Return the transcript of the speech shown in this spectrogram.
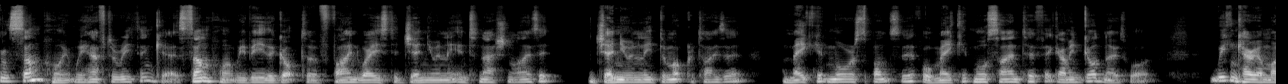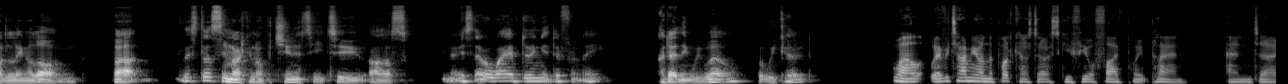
at some point, we have to rethink it. At some point, we've either got to find ways to genuinely internationalize it, genuinely democratize it, make it more responsive or make it more scientific. I mean, God knows what. We can carry on modeling along, but this does seem like an opportunity to ask, you know, is there a way of doing it differently? I don't think we will, but we could. Well, every time you're on the podcast, I ask you for your five point plan. And uh,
